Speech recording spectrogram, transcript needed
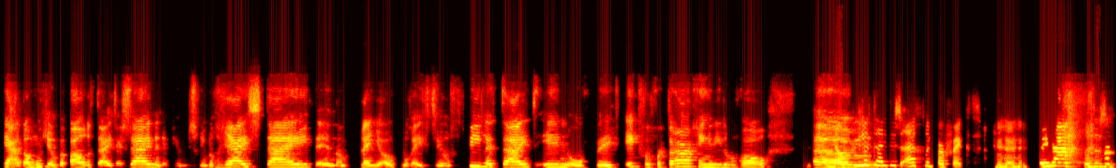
ja, dan moet je een bepaalde tijd er zijn. En heb je misschien nog reistijd. En dan plan je ook nog eventueel file-tijd in. Of weet ik veel, vertraging in ieder geval. nou, um, file-tijd is eigenlijk perfect. ja. Dat is het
